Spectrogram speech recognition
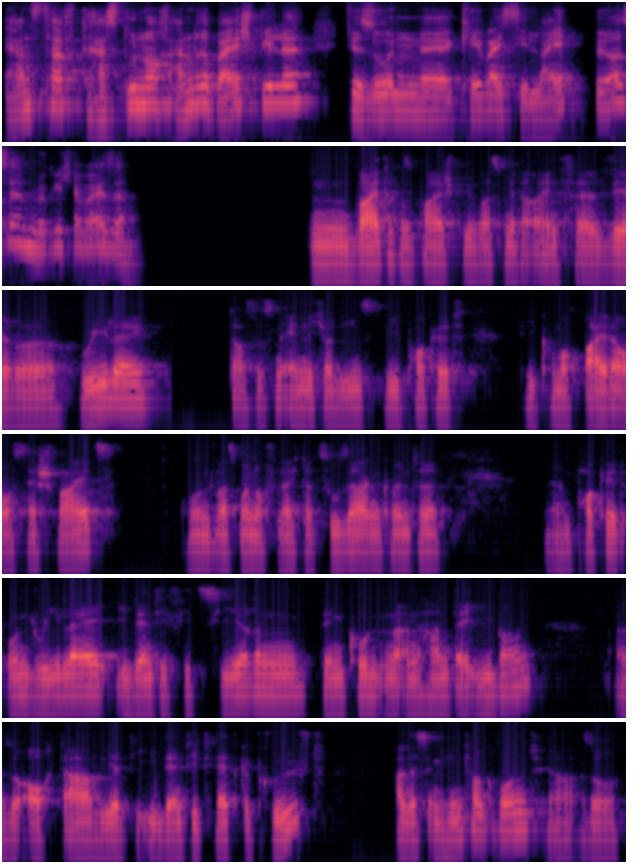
ernsthaft, hast du noch andere Beispiele für so eine KYC-Light-Börse möglicherweise? Ein weiteres Beispiel, was mir da einfällt, wäre Relay. Das ist ein ähnlicher Dienst wie Pocket. Die kommen auch beide aus der Schweiz. Und was man noch vielleicht dazu sagen könnte, ähm, Pocket und Relay identifizieren den Kunden anhand der IBAN. Also auch da wird die Identität geprüft, alles im Hintergrund. Ja, also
